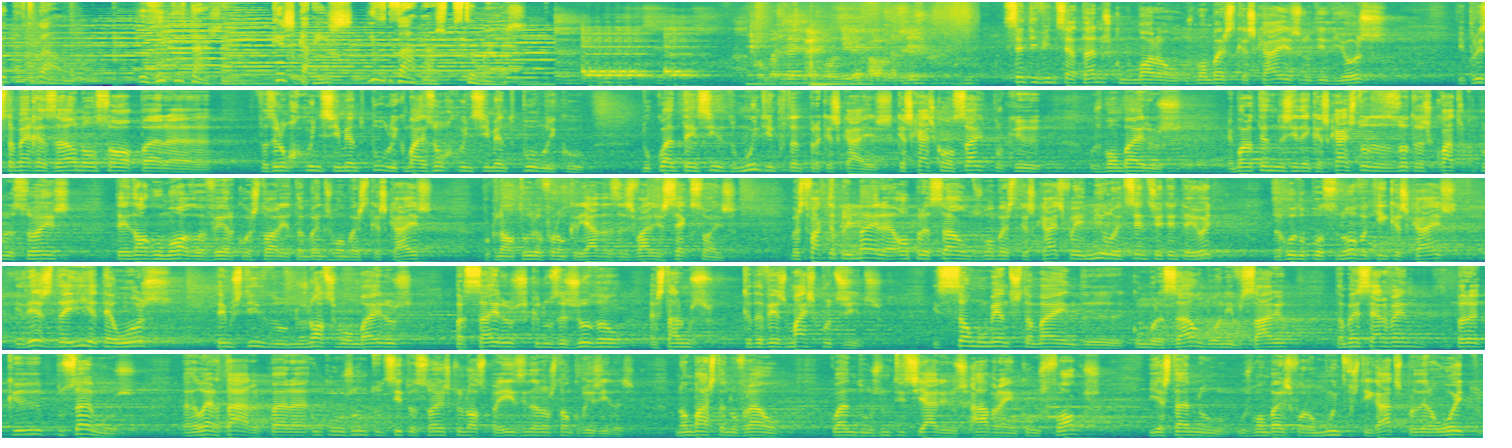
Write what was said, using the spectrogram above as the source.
Portugal. Reportagem Cascais elevada às pessoas. Cascais, bom dia. Fala Francisco. 127 anos comemoram os bombeiros de Cascais no dia de hoje e por isso também é razão não só para fazer um reconhecimento público, mais um reconhecimento público do quanto tem sido muito importante para Cascais. Cascais Conselho, porque os bombeiros, embora tendo nascido em Cascais, todas as outras quatro corporações têm de algum modo a ver com a história também dos bombeiros de Cascais, porque na altura foram criadas as várias secções. Mas de facto a primeira operação dos bombeiros de Cascais foi em 1888, na Rua do Poço Novo, aqui em Cascais, e desde daí até hoje temos tido nos nossos bombeiros parceiros que nos ajudam a estarmos cada vez mais protegidos. E são momentos também de comemoração do aniversário, também servem para que possamos alertar para um conjunto de situações que no nosso país ainda não estão corrigidas. Não basta no verão, quando os noticiários abrem com os fogos, e este ano os bombeiros foram muito fustigados, perderam oito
